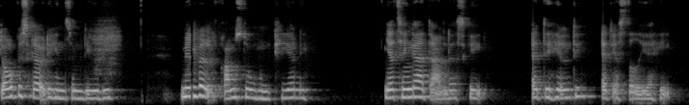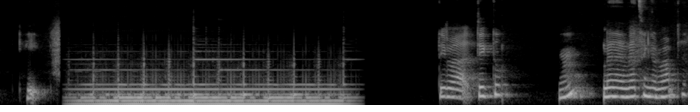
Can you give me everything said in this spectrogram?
Dog beskrev de hende som livlig. Men vel fremstod hun pirlig. Jeg tænker, at det aldrig er sket. At det er heldigt, at jeg stadig er helt. helt. Det var digtet. Mm. Hvad, hvad tænker du om det?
